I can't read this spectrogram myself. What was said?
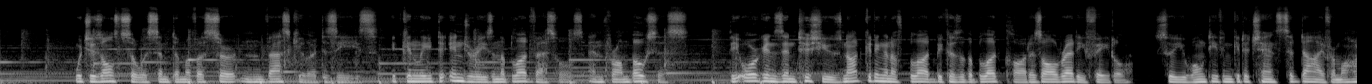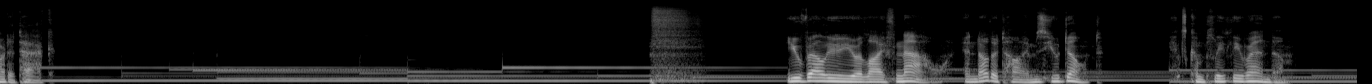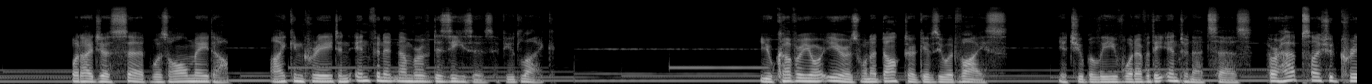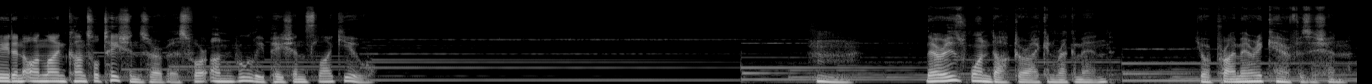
which is also a symptom of a certain vascular disease? It can lead to injuries in the blood vessels and thrombosis. The organs and tissues not getting enough blood because of the blood clot is already fatal, so you won't even get a chance to die from a heart attack. you value your life now, and other times you don't. It's completely random. What I just said was all made up. I can create an infinite number of diseases if you'd like. You cover your ears when a doctor gives you advice, yet you believe whatever the internet says. Perhaps I should create an online consultation service for unruly patients like you. Hmm. There is one doctor I can recommend your primary care physician.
